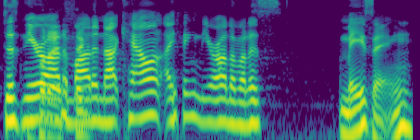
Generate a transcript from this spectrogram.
does I Automata think- not count? I think Nier Automata is amazing.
